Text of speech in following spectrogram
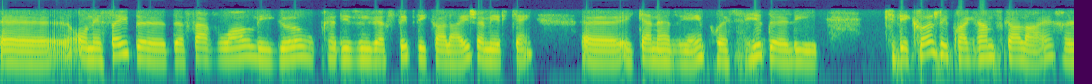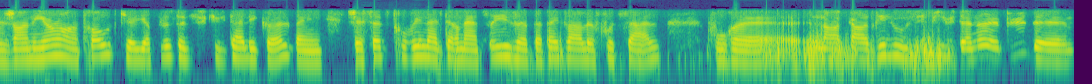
on essaie de, de faire voir les gars auprès des universités et des collèges américains et canadiens pour essayer de les qui décrochent des programmes scolaires. Euh, j'en ai un, entre autres, qu'il a plus de difficultés à l'école. Ben, j'essaie de trouver une alternative, euh, peut-être vers le futsal, pour euh, l'encadrer lui aussi, puis lui donner un but de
